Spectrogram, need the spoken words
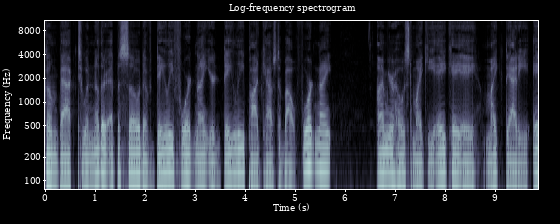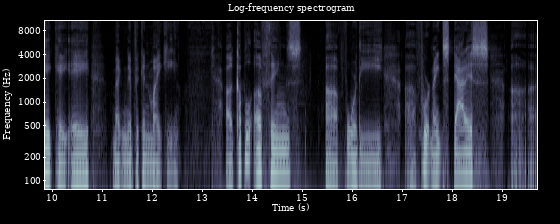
Welcome back to another episode of Daily Fortnite, your daily podcast about Fortnite. I'm your host, Mikey, aka Mike Daddy, aka Magnificent Mikey. A couple of things uh, for the uh, Fortnite status, uh,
